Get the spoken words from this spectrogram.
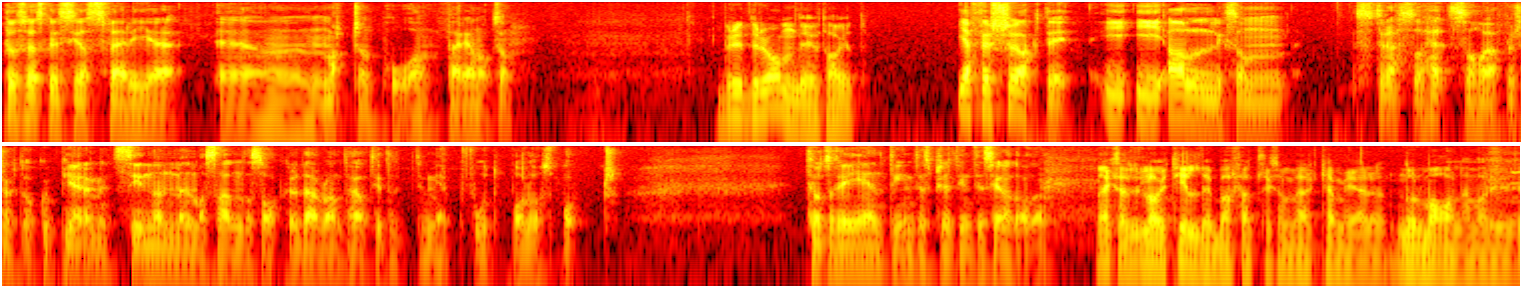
plus jag skulle se Sverige-matchen på färjan också. Brydde du dig om det överhuvudtaget? Jag försökte, i, i all liksom stress och hets så har jag försökt ockupera mitt sinnen med en massa andra saker. Och däribland har jag tittat lite mer på fotboll och sport. Trots att jag egentligen inte är speciellt intresserad av det. Nej, exakt, du la ju till det bara för att liksom verka mer normal än vad du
